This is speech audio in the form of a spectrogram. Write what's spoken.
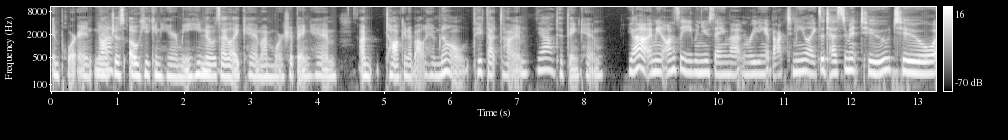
important. Yeah. Mm-hmm. Not just, oh, he can hear me. He knows I like him. I'm worshiping him. I'm talking about him. No, take that time yeah to thank him. Yeah i mean honestly even you saying that and reading it back to me like it's a testament too to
